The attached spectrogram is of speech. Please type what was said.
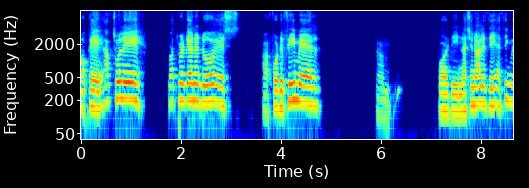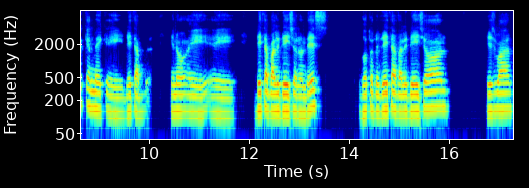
Okay, actually, what we're gonna do is uh, for the female, um, for the nationality, I think we can make a data, you know, a, a data validation on this. Go to the data validation, this one,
